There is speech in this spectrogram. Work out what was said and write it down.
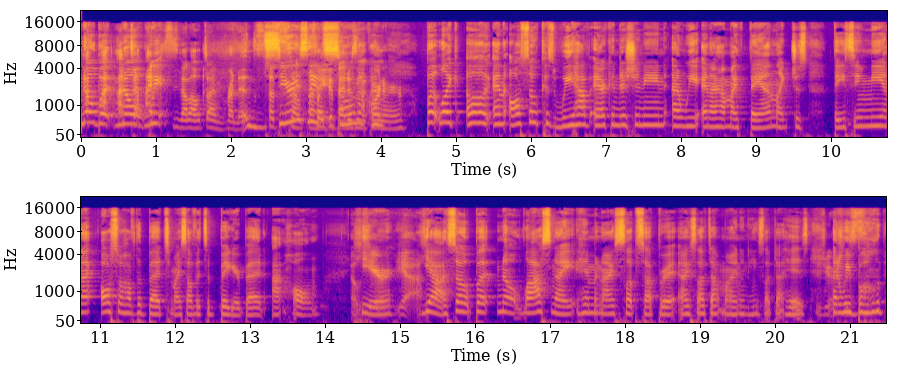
no, but no, I we see that all the time, Brendan. seriously it's so in the corner. But like, uh, and also because we have air conditioning and we and I have my fan like just facing me, and I also have the bed to myself. It's a bigger bed at home. Oh, here. here, yeah. Yeah. So, but no, last night him and I slept separate. I slept at mine and he slept at his. And we both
